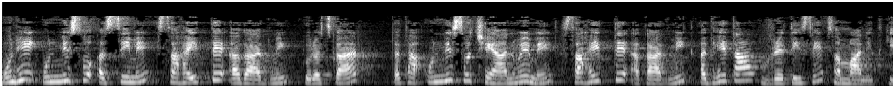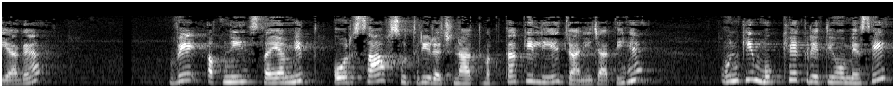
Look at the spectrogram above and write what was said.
उन्हें 1980 में साहित्य अकादमी पुरस्कार तथा 1996 में साहित्य अकादमी अध्येता वृत्ति से सम्मानित किया गया। वे अपनी संयमित और साफ़ सुथरी रचनात्मकता के लिए जानी जाती हैं। उनकी मुख्य कृतियों में से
